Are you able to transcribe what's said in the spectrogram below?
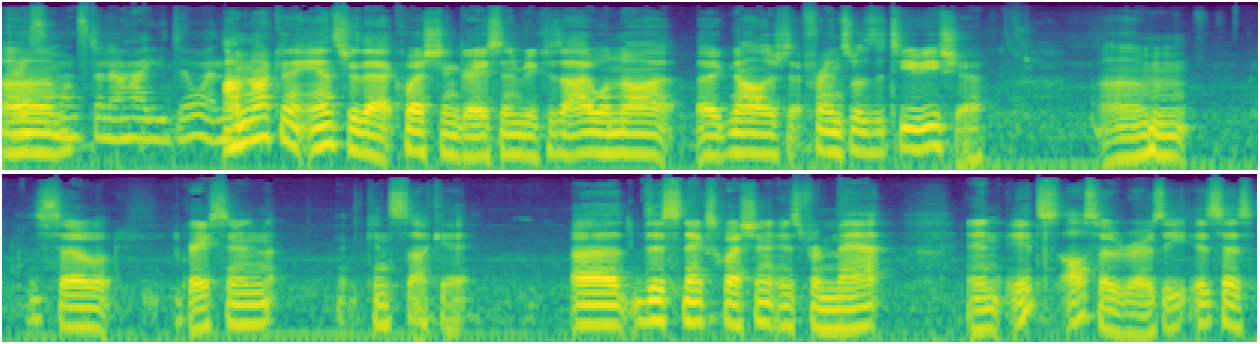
Grayson Um, wants to know how you doing. I'm not going to answer that question, Grayson, because I will not acknowledge that Friends was a TV show. Um, so Grayson can suck it. Uh, this next question is from Matt, and it's also Rosie. It says,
